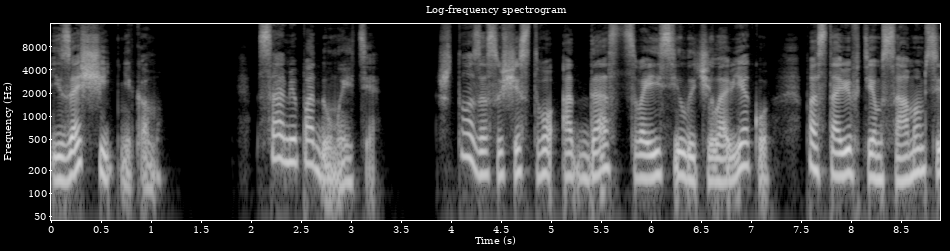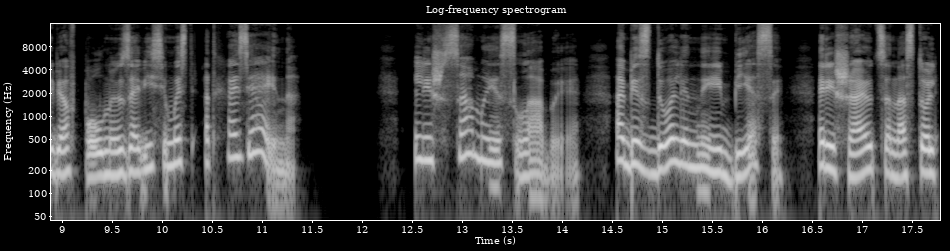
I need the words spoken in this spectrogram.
и защитником. Сами подумайте, что за существо отдаст свои силы человеку, поставив тем самым себя в полную зависимость от хозяина? Лишь самые слабые, обездоленные бесы решаются на столь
